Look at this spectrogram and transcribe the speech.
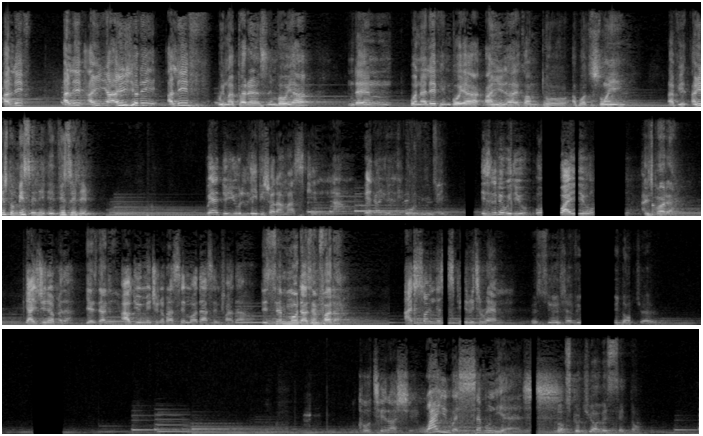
I live, I live, I, I usually, I live with my parents in Buea. And then when I live in Buea, I usually come to about Swing. I, I used to visit, him- visit him. Where do you live is what I'm asking now. Where do you live? He's living with you. Who are you? His brother. Yeah, his junior brother. Yes, daddy. How do you meet junior brother? Same mother, same father? The same mother, same father. I saw in the spirit realm. While you were seven years, Lorsque tu avais 7 ans,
